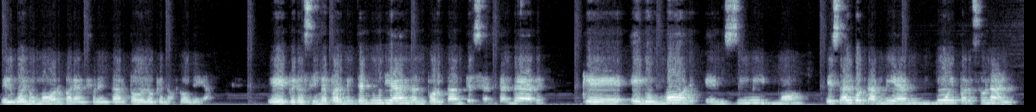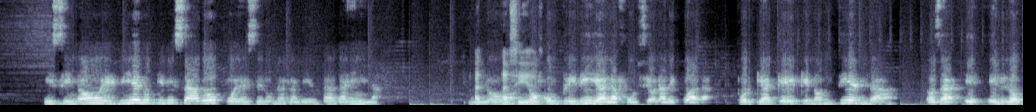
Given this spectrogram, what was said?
el buen humor para enfrentar todo lo que nos rodea. Eh, pero si me permiten, Nuria, lo importante es entender que el humor en sí mismo es algo también muy personal y si no es bien utilizado puede ser una herramienta dañina. No, no cumpliría la función adecuada, porque aquel que no entienda, o sea, eh, lo,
